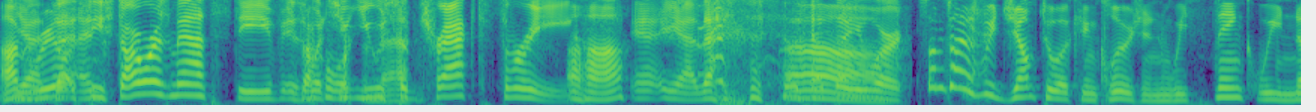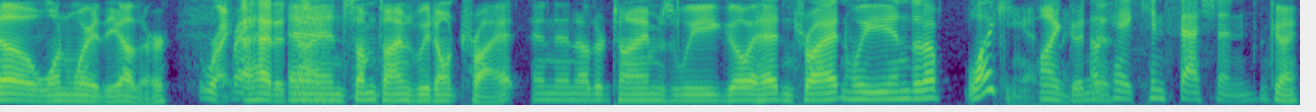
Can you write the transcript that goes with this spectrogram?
I'm yeah, real. that- see, Star Wars math, Steve, is Star what you, Wars you math. subtract 3 Uh-huh. Yeah, that, that's how you Oh. work. Sometimes we jump to a conclusion. We think we know one way or the other. Right, Right. ahead of time. And sometimes we don't try it, and then other times we go ahead and try it, and we ended up liking it. My goodness. Okay, confession. Okay.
